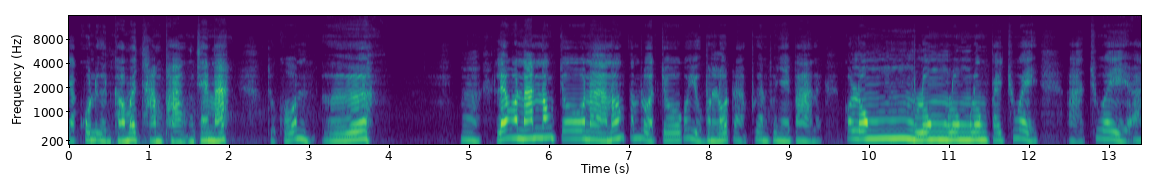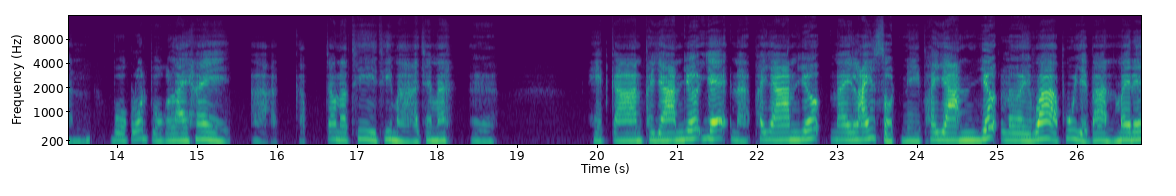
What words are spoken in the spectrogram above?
จากคนอื่นเขามาทำพังใช่ไหมทุกคน เอออืมแล้ววันนั้นน้องโจน่ะ น้องตำรวจโจก็อยู่บนรถอะ เพื่อนผู้ใหญ่บ้านน่ะ ก็ลงลงลงลงไปช่วยอ่าช่วยอ่าโบกรถโบกอะไรให้อ่ากับเจ้าหน้าที่ที่มาใช่ไหมเออเหตุการณ์พยานเยอะแยะนะพยานเยอะในไลฟ์สดนี่พยานเยอะเลยว่าผู้ใหญ่บ้านไม่ได้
